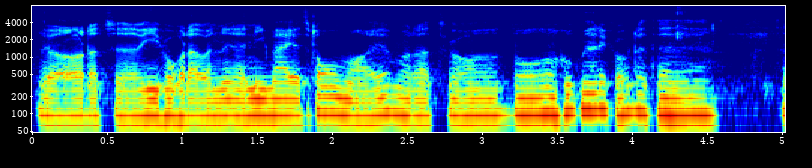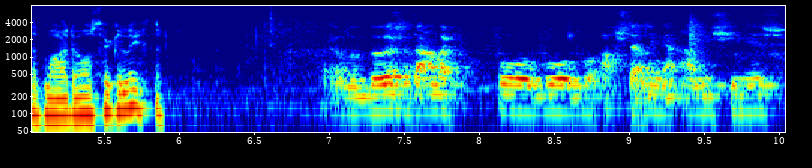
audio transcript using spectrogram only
Ja, dat, eh, hiervoor dat we eh, niet mee het rol maaien, maar dat is wel, wel een goed merk hoor. Dat, eh dat maaien wel een stukje lichter. Hebben we bewust wat aandacht voor, voor, voor afstellingen aan machines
